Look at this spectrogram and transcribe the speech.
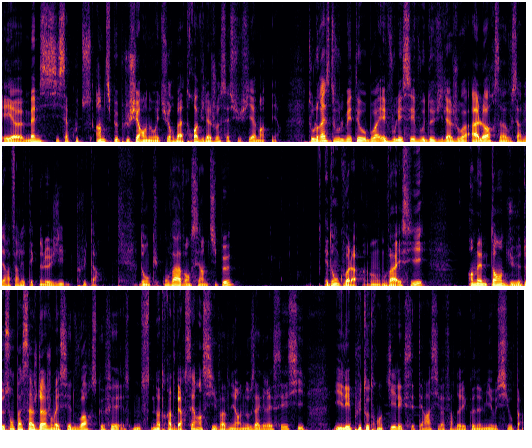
et euh, même si ça coûte un petit peu plus cher en nourriture, bah, 3 villageois ça suffit à maintenir. Tout le reste vous le mettez au bois et vous laissez vos deux villageois alors, ça va vous servir à faire les technologies plus tard. Donc on va avancer un petit peu, et donc voilà, on va essayer en même temps de son passage d'âge, on va essayer de voir ce que fait notre adversaire, hein, s'il va venir nous agresser, s'il est plutôt tranquille, etc., s'il va faire de l'économie aussi ou pas.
